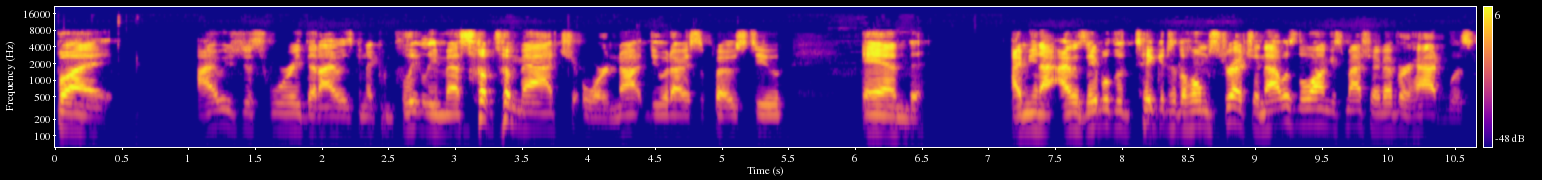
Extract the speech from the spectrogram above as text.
but I was just worried that I was going to completely mess up the match or not do what I was supposed to. And I mean, I, I, was able to take it to the home stretch, and that was the longest match I've ever had was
